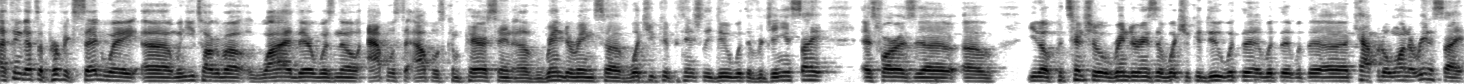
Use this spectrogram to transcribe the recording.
I think that's a perfect segue uh, when you talk about why there was no apples to apples comparison of renderings of what you could potentially do with the Virginia site, as far as uh, you know potential renderings of what you could do with the with the with the uh, Capital One Arena site.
